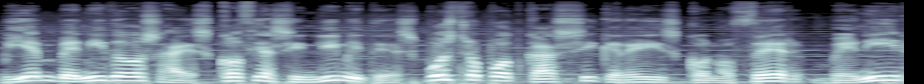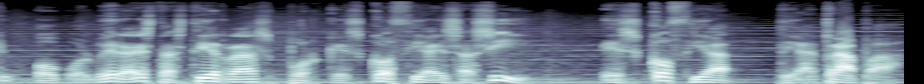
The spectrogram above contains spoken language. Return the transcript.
Bienvenidos a Escocia sin Límites, vuestro podcast si queréis conocer, venir o volver a estas tierras porque Escocia es así, Escocia te atrapa.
